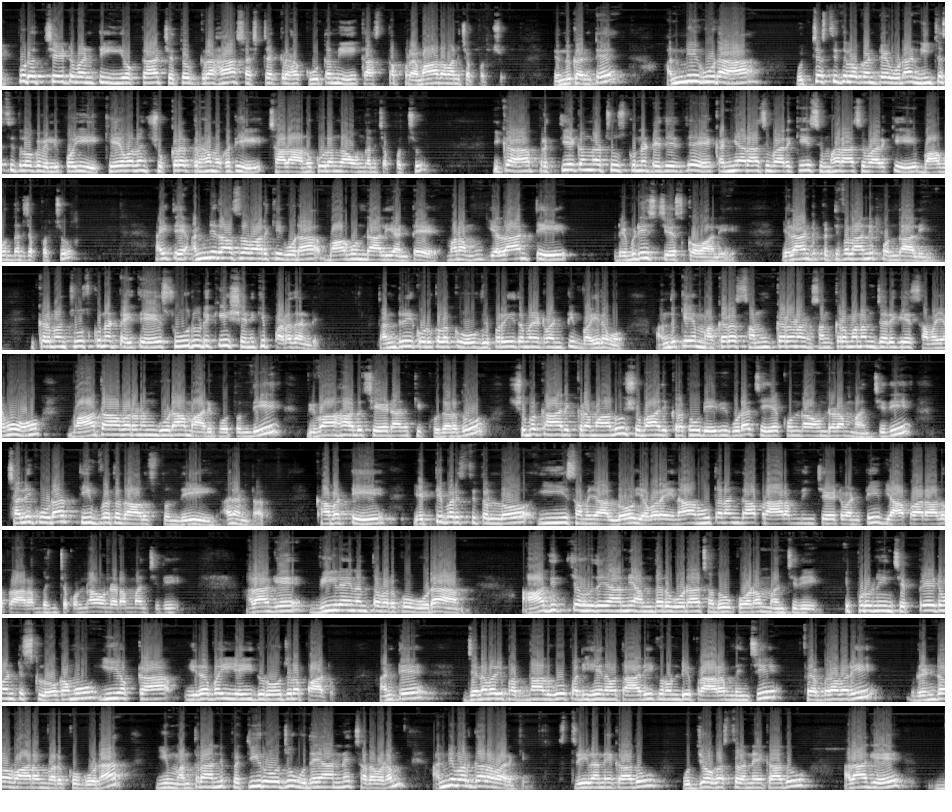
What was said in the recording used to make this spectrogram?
ఇప్పుడు వచ్చేటువంటి ఈ యొక్క చతుర్గ్రహ షష్టగ్రహ కూటమి కాస్త ప్రమాదం అని చెప్పొచ్చు. ఎందుకంటే అన్నీ కూడా ఉచ్చ స్థితిలో కంటే కూడా నీచ స్థితిలోకి వెళ్ళిపోయి కేవలం శుక్రగ్రహం ఒకటి చాలా అనుకూలంగా ఉందని చెప్పొచ్చు. ఇక ప్రత్యేకంగా చూసుకున్నట్టయితే కన్యా రాశి వారికి సింహరాశి వారికి బాగుందని చెప్పొచ్చు. అయితే అన్ని రాశుల వారికి కూడా బాగుండాలి అంటే మనం ఎలాంటి రెమెడీస్ చేసుకోవాలి? ఎలాంటి ప్రతిఫలాన్ని పొందాలి? ఇక్కడ మనం చూసుకున్నట్టయితే సూర్యుడికి శనికి పడదండి. తండ్రి కొడుకులకు విపరీతమైనటువంటి వైరము. అందుకే మకర సంకరణ సంక్రమణం జరిగే సమయము వాతావరణం కూడా మారిపోతుంది. వివాహాలు చేయడానికి కుదరదు. శుభ కార్యక్రమాలు శుభాది క్రతువులేవి కూడా చేయకుండా ఉండడం మంచిది. చలి కూడా తీవ్రత దాలుస్తుంది అని అంటారు. కాబట్టి ఎట్టి పరిస్థితుల్లో ఈ సమయాల్లో ఎవరైనా నూతనంగా ప్రారంభించేటువంటి వ్యాపారాలు ప్రారంభించకుండా ఉండడం మంచిది. అలాగే వీలైనంత వరకు కూడా ఆదిత్య హృదయాన్ని అందరూ కూడా చదువుకోవడం మంచిది. ఇప్పుడు నేను చెప్పేటువంటి శ్లోకము ఈ యొక్క ఇరవై ఐదు రోజుల పాటు అంటే జనవరి పద్నాలుగు పదిహేనవ తారీఖు నుండి ప్రారంభించి ఫిబ్రవరి రెండవ వారం వరకు కూడా ఈ మంత్రాన్ని ప్రతిరోజు ఉదయాన్నే చదవడం అన్ని వర్గాల వారికి. స్త్రీలనే కాదు ఉద్యోగస్తులనే కాదు అలాగే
